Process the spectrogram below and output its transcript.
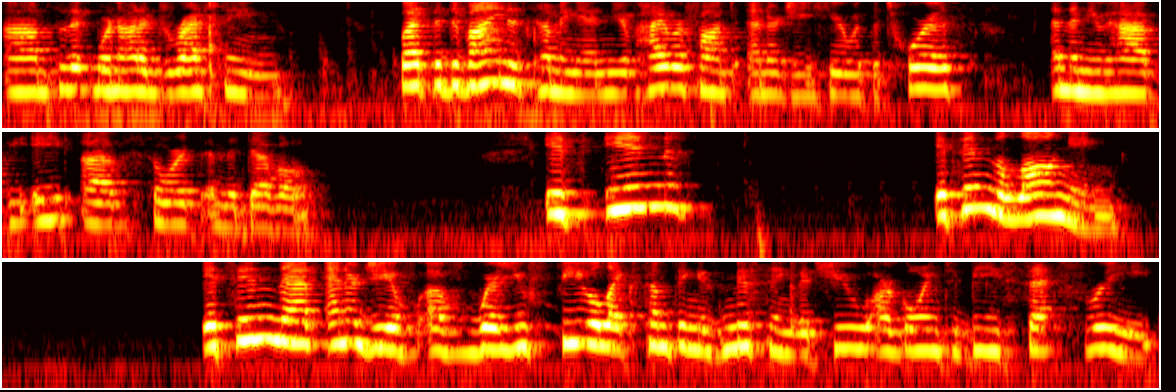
um, so that we're not addressing. But the divine is coming in. You have Hierophant energy here with the Taurus. And then you have the Eight of Swords and the Devil. It's in, it's in the longing it's in that energy of, of where you feel like something is missing, that you are going to be set free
